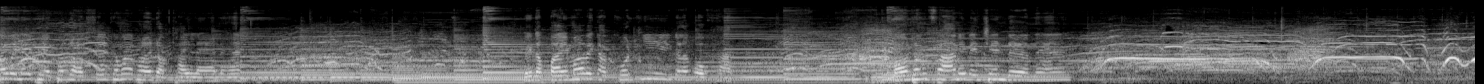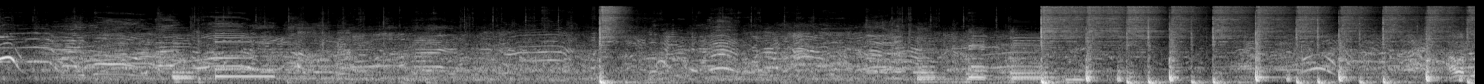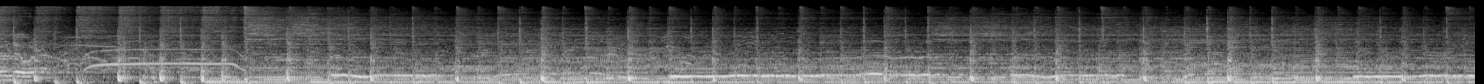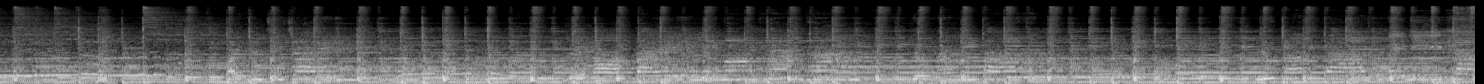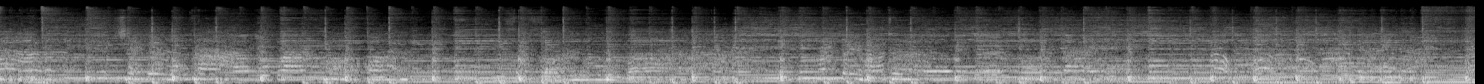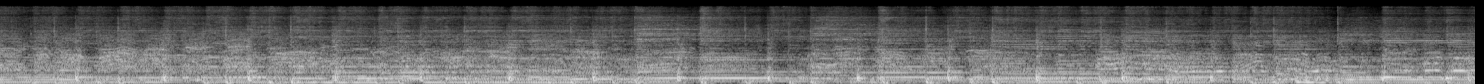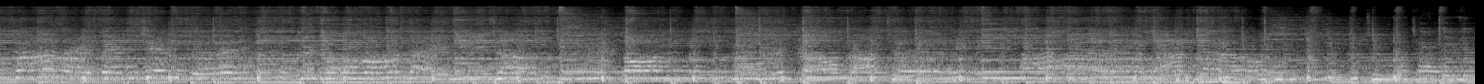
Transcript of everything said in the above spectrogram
เข้าไปในเพจ Paradox search คำว่า Paradox Thailand นะฮะเพลงต่อไปมอบไปกับคนที่กำลังอกหักมองท้องฟ้าไม่เป็นเช่นเดิมนะฮะเอาแบบเร็วๆ home.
